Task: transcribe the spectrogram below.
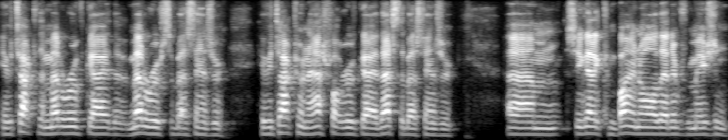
If you talk to the metal roof guy, the metal roof's the best answer. If you talk to an asphalt roof guy, that's the best answer. Um, so you got to combine all that information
